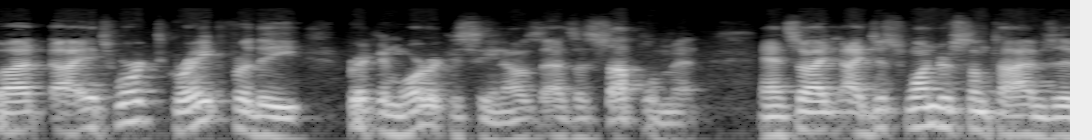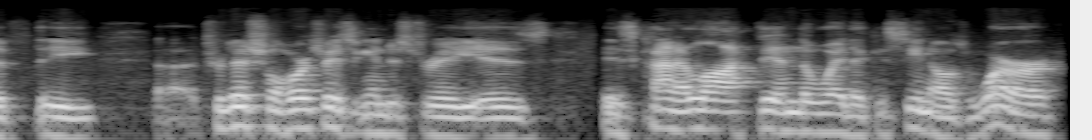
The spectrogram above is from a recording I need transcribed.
but uh, it's worked great for the brick and mortar casinos as a supplement. And so I, I just wonder sometimes if the uh, traditional horse racing industry is is kind of locked in the way the casinos were.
